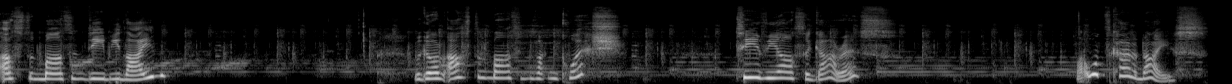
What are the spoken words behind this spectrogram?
Aston Martin DB9. We got an Aston Martin Vanquish. TVR Sagaris. That one's kind of nice.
